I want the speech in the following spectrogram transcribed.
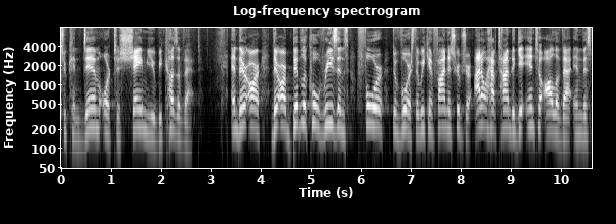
to condemn or to shame you because of that. And there are, there are biblical reasons for divorce that we can find in Scripture. I don't have time to get into all of that in this.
